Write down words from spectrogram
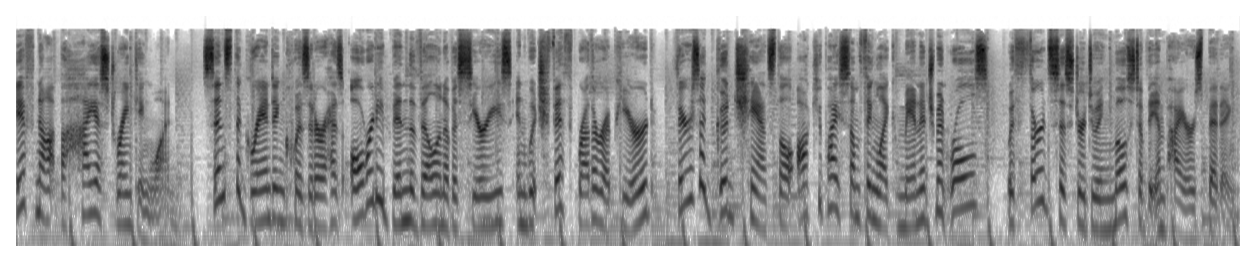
if not the highest ranking one. Since the Grand Inquisitor has already been the villain of a series in which Fifth Brother appeared, there's a good chance they'll occupy something like management roles, with Third Sister doing most of the Empire's bidding.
